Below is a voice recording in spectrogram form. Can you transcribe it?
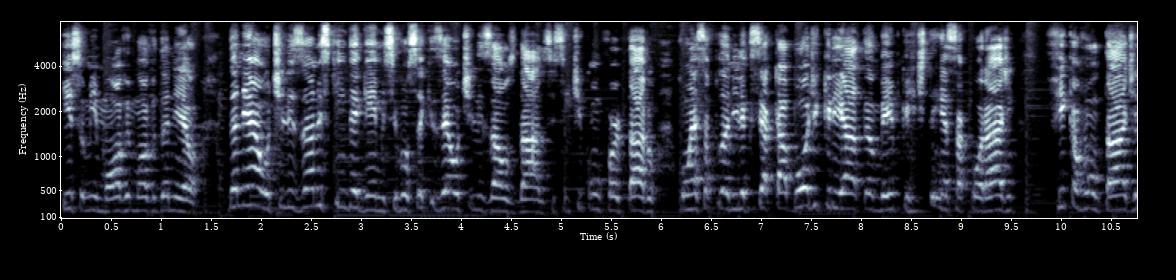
Isso me move, move o Daniel. Daniel, utilizando Skin The Game, se você quiser utilizar os dados, se sentir confortável com essa planilha que você acabou de criar também, porque a gente tem essa coragem, fica à vontade.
